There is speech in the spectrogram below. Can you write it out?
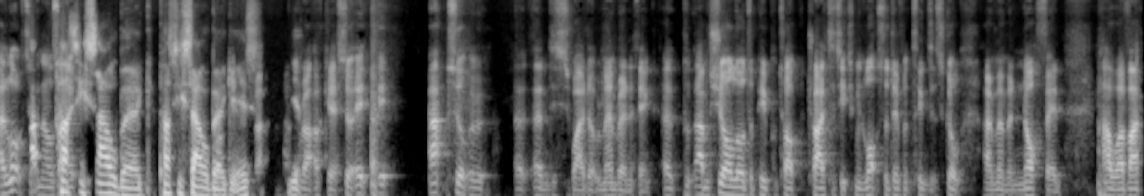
I looked at it and I was Pasi like, Sahlberg Pasi Sahlberg it is Yeah. Right. Okay. So it, it absolutely, uh, and this is why I don't remember anything. Uh, I'm sure loads of people talk, try to teach me lots of different things at school. I remember nothing. How I've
